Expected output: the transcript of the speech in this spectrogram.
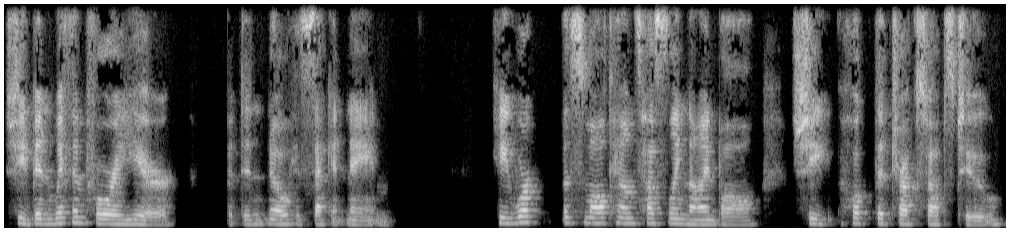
She'd been with him for a year, but didn't know his second name. He worked the small town's hustling nine ball. She hooked the truck stops too.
